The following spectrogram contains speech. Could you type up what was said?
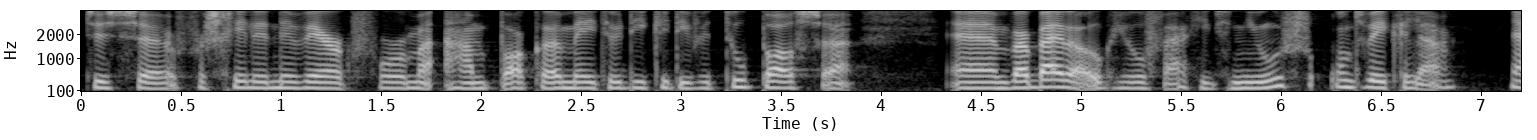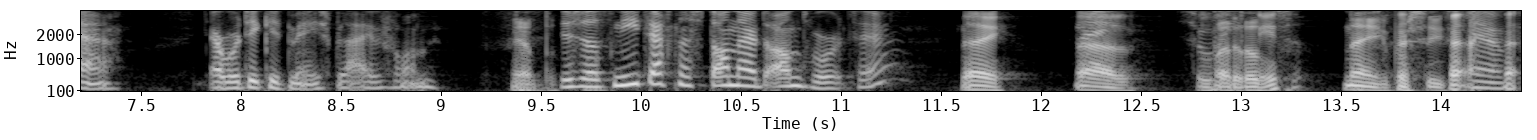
tussen verschillende werkvormen, aanpakken... methodieken die we toepassen... ehm, waarbij we ook heel vaak iets nieuws ontwikkelen. Ja, daar word ik het meest blij van. ja, dat, Dus dat is niet echt een standaard antwoord, hè? Nee, nou, Nee. Zo maar hoeft dat, het niet. Nee, precies. Ja.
